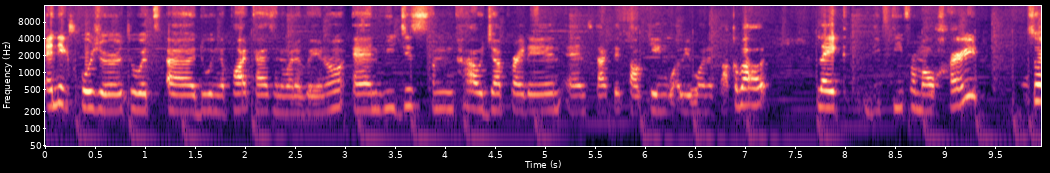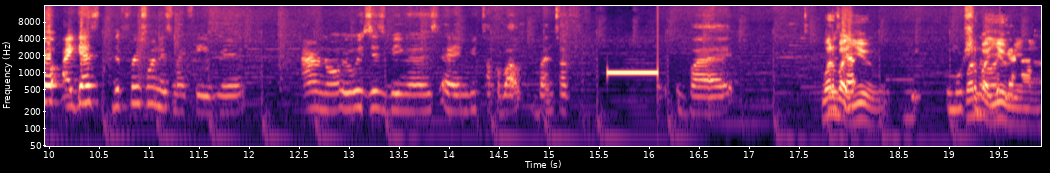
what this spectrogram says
any exposure towards uh, doing a podcast and whatever, you know, and we just somehow jump right in and started talking what we want to talk about, like deeply from our heart. So I guess the first one is my favorite. I don't know, it was just being us, and we talk about a bunch of, but What about you? What about you, yeah. Rina?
